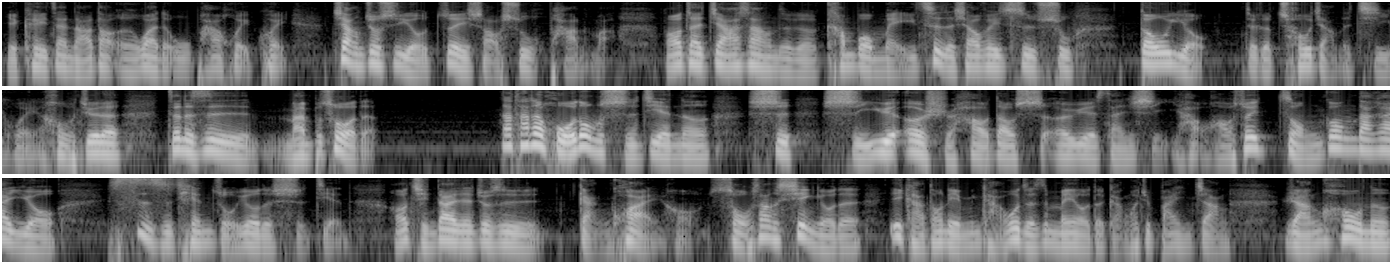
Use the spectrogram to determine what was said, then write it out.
也可以再拿到额外的五趴回馈，这样就是有最少十五趴了嘛。然后再加上这个 combo，每一次的消费次数都有这个抽奖的机会，我觉得真的是蛮不错的。那它的活动时间呢是十一月二十号到十二月三十一号，好，所以总共大概有四十天左右的时间，好，请大家就是。赶快哈，手上现有的一卡通联名卡，或者是没有的，赶快去办一张。然后呢，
